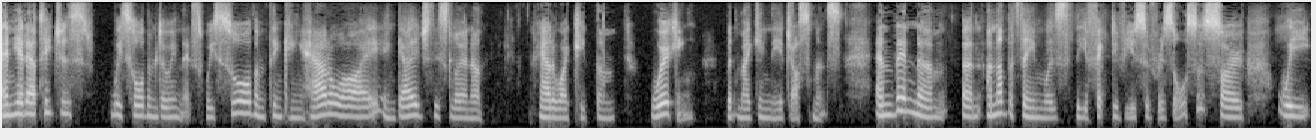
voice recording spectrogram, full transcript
And yet, our teachers, we saw them doing this. We saw them thinking, how do I engage this learner? How do I keep them working, but making the adjustments? And then um, an, another theme was the effective use of resources. So we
